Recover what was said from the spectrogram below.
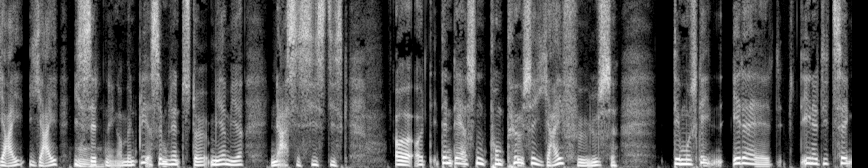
jeg, jeg i mm. sætninger. Man bliver simpelthen større, mere og mere narcissistisk. Og, og den der sådan pompøse jeg-følelse, det er måske et af, en af de ting,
